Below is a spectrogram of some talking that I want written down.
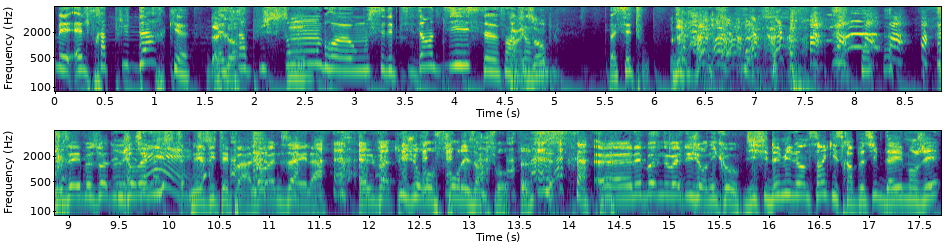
mais elle sera plus dark. Elle sera plus sombre, on sait des petits indices. euh, Par genre- exemple Bah c'est tout. Vous avez besoin d'une journaliste N'hésitez pas, Lorenza est là. Elle va toujours au fond des infos. Euh, les bonnes nouvelles du jour, Nico. D'ici 2025, il sera possible d'aller manger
